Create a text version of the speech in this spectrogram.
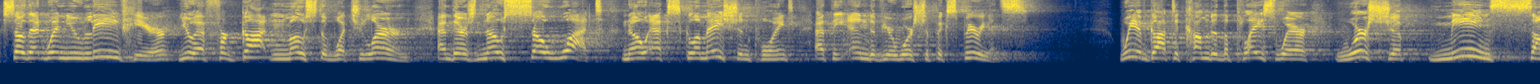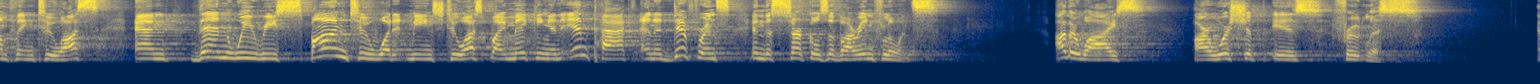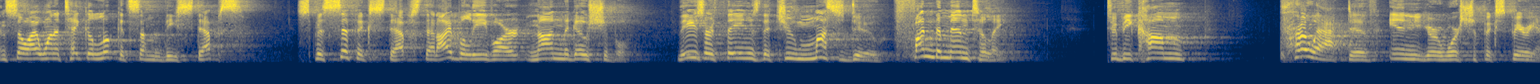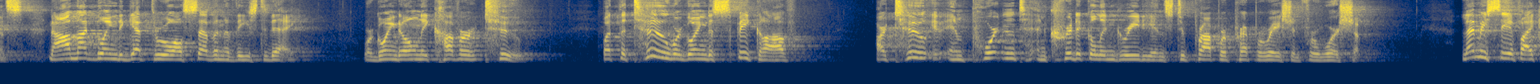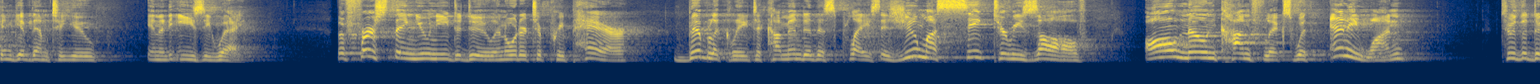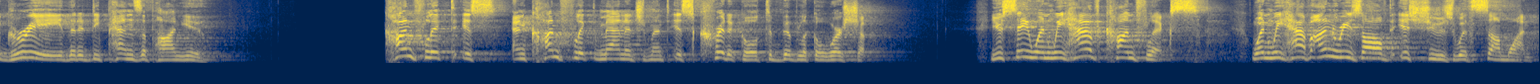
So that when you leave here, you have forgotten most of what you learned. And there's no so what, no exclamation point at the end of your worship experience. We have got to come to the place where worship means something to us, and then we respond to what it means to us by making an impact and a difference in the circles of our influence. Otherwise, our worship is fruitless. And so I want to take a look at some of these steps, specific steps that I believe are non negotiable. These are things that you must do fundamentally to become proactive in your worship experience. Now, I'm not going to get through all seven of these today. We're going to only cover two. But the two we're going to speak of are two important and critical ingredients to proper preparation for worship. Let me see if I can give them to you in an easy way. The first thing you need to do in order to prepare biblically to come into this place is you must seek to resolve all known conflicts with anyone to the degree that it depends upon you. Conflict is, and conflict management is critical to biblical worship. You see, when we have conflicts, when we have unresolved issues with someone,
